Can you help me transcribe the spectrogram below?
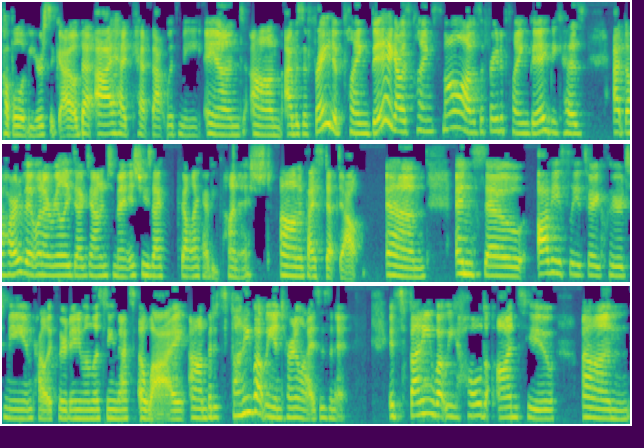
couple of years ago that I had kept that with me. And um, I was afraid of playing big. I was playing small. I was afraid of playing big because at the heart of it, when I really dug down into my issues, I felt like I'd be punished um, if I stepped out. Um, and so obviously it's very clear to me and probably clear to anyone listening that's a lie. Um, but it's funny what we internalize, isn't it? It's funny what we hold on to um,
